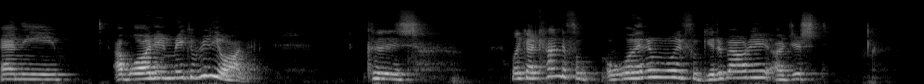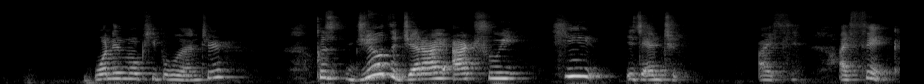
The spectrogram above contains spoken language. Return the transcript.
any. Uh, well, I didn't make a video on it because, like, I kind of well, I didn't really forget about it. I just wanted more people to enter. Because Jill the Jedi actually, he is entered. I, th- I think.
